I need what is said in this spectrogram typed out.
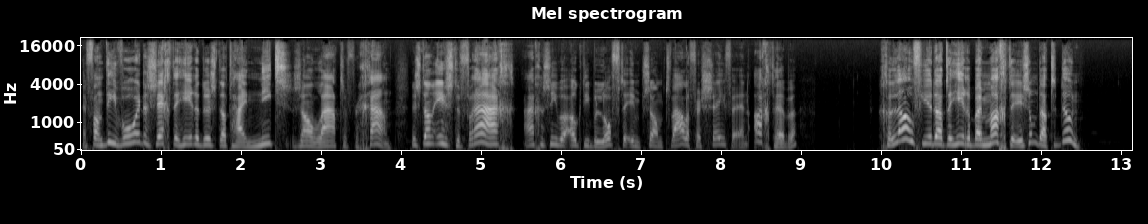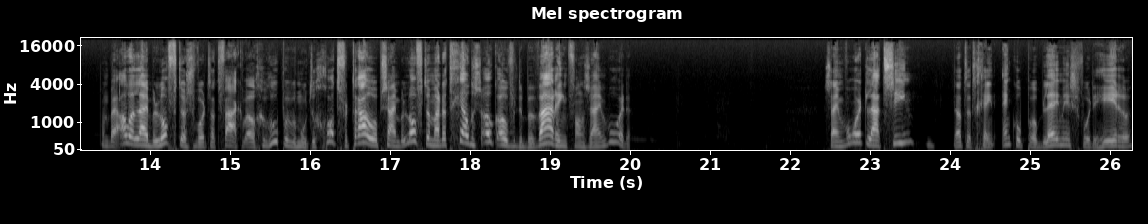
En van die woorden zegt de Heer dus dat hij niets zal laten vergaan. Dus dan is de vraag, aangezien we ook die belofte in Psalm 12, vers 7 en 8 hebben, geloof je dat de Heer bij machten is om dat te doen? Want bij allerlei beloftes wordt dat vaak wel geroepen. We moeten God vertrouwen op zijn belofte, maar dat geldt dus ook over de bewaring van zijn woorden. Zijn woord laat zien dat het geen enkel probleem is voor de Heer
